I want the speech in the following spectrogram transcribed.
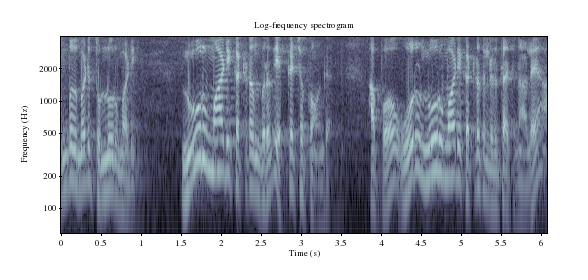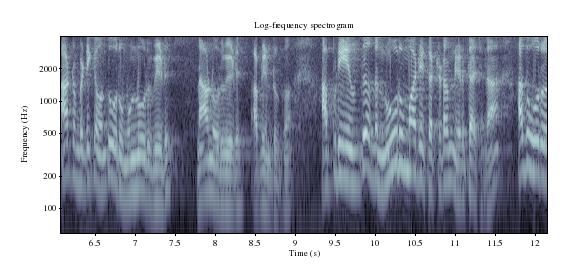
எண்பது மாடி தொண்ணூறு மாடி. நூறு மாடி கட்டடங்கிறது எக்கச்சக்கம் அங்கே. அப்போது ஒரு நூறு மாடி கட்டடத்தில் எடுத்தாச்சுனாலே ஆட்டோமேட்டிக்காக வந்து ஒரு முந்நூறு வீடு நானூறு வீடு அப்படின்னு இருக்கும் அப்படி வந்து அந்த நூறு மாடி கட்டடம்னு எடுத்தாச்சுன்னா அது ஒரு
